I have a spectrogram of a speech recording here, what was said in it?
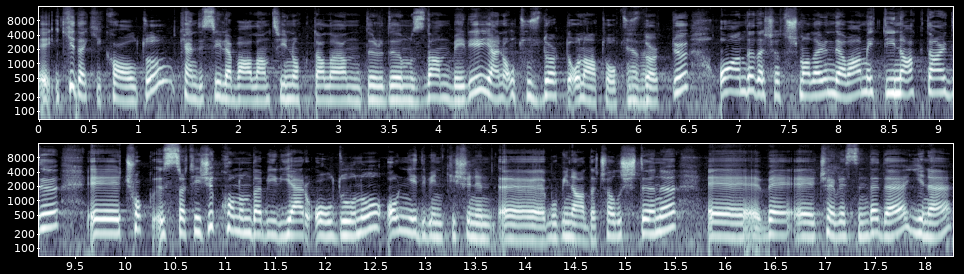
E, iki dakika oldu kendisiyle bağlantıyı noktalandırdığımızdan beri yani 34'tü 16 34'tü. O anda da çatışmaların devam ettiğini aktardı. Çok stratejik konumda bir yer olduğunu 17 bin kişinin bu binada çalıştığını ve çevresinde de yine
